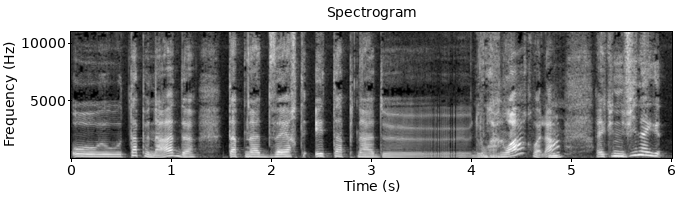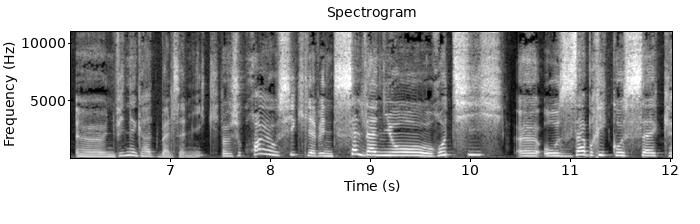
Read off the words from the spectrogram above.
aux tapenades, tapenade verte et tapenade euh, de Noire. noir, voilà, Mhm. avec une, vinaigre- euh, une vinaigrette balsamique. Euh, je crois aussi qu'il y avait une selle d'agneau rôtie aux abricots secs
